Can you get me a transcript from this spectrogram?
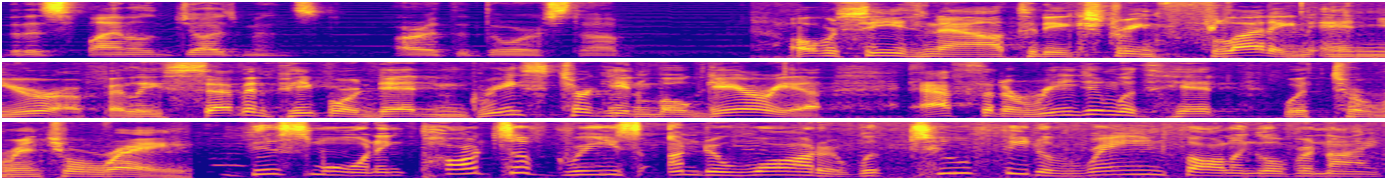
that his final judgments are at the doorstep. Overseas now to the extreme flooding in Europe. At least seven people are dead in Greece, Turkey, and Bulgaria after the region was hit with torrential rain. This morning, parts of Greece underwater with two feet of rain falling overnight,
